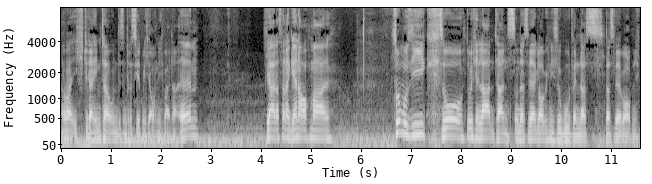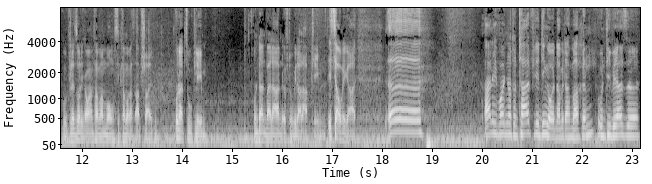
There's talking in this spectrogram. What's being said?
aber ich stehe dahinter und es interessiert mich auch nicht weiter. Ähm, ja, dass man dann gerne auch mal zur Musik so durch den Laden tanzt. Und das wäre, glaube ich, nicht so gut, wenn das, das wäre überhaupt nicht gut. Vielleicht sollte ich auch einfach mal morgens die Kameras abschalten. Oder zukleben. Und dann bei Ladenöffnung wieder alle abkleben. Ist ja auch egal. Äh, eigentlich wollte ich noch total viele Dinge heute Nachmittag machen und diverse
